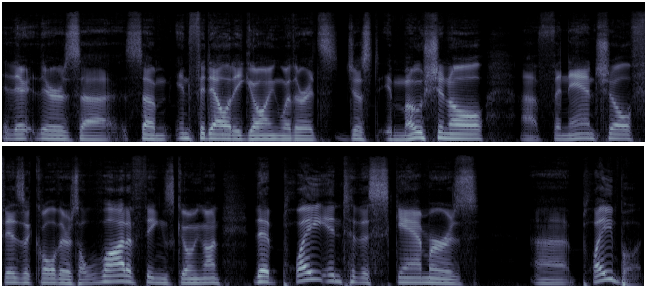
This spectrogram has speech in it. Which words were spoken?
there there's uh, some infidelity going, whether it's just emotional, uh, financial, physical. There's a lot of things going on that play into the scammers' uh, playbook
